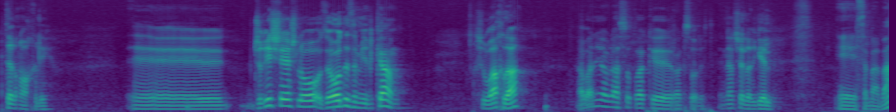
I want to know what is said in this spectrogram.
יותר נוח לי. אה, ג'רישה יש לו, זה עוד איזה מרקם, שהוא אחלה, אבל אני אוהב לעשות רק, אה, רק סולת, עניין של הרגל. אה, סבבה.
